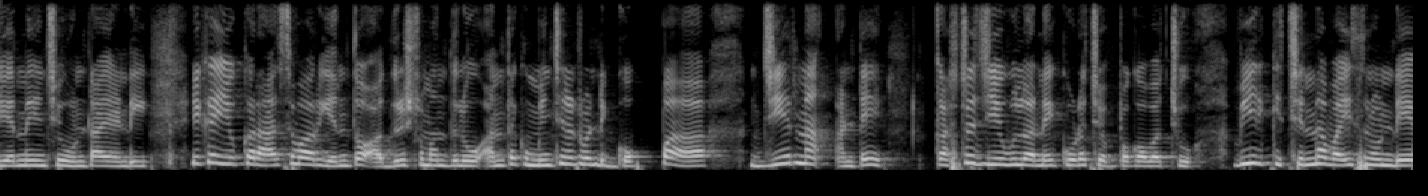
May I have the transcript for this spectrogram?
జీర్ణించి ఉంటాయండి. ఇక ఈ యొక్క రాశివారు ఎంతో అదృష్టవంతులు అంతకు మించినటువంటి గొప్ప జీర్ణ అంటే కష్టజీవులు అనేవి కూడా చెప్పుకోవచ్చు. వీరికి చిన్న వయసు నుండే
